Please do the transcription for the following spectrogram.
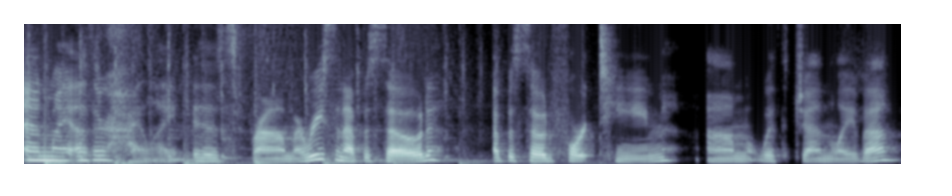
And my other highlight is from a recent episode, episode 14, um, with Jen Leva.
